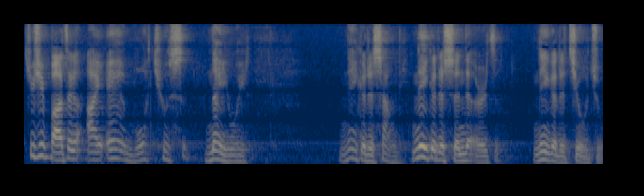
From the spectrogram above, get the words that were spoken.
继续把这个 “I am” 我就是那一位，那个的上帝，那个的神的儿子，那个的救主。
